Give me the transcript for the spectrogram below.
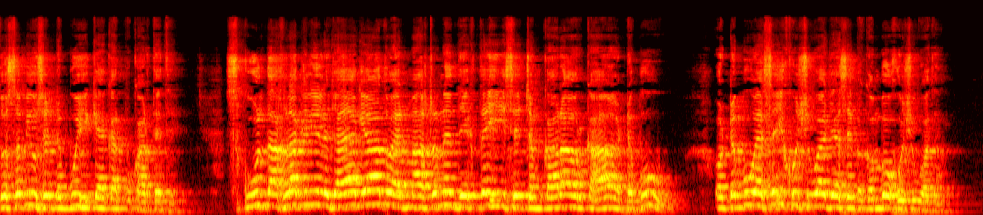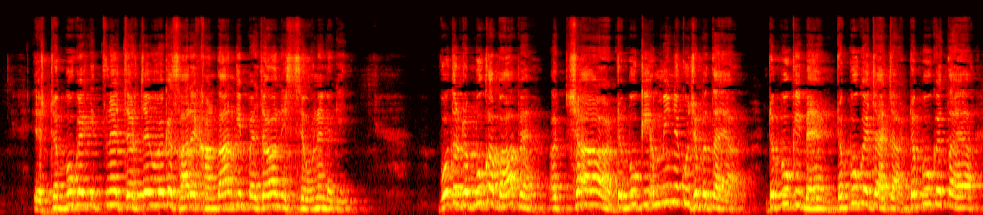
तो सभी उसे डब्बू ही कहकर पुकारते थे। स्कूल दाखिला के लिए ले जाया गया तो हेडमास्टर ने देखते ही इसे चमकारा और कहा, डब्बू। और डब्बू ऐसे ही खुश हुआ जैसे बगम्बो खुश हुआ था। इस डब्बू के कितने चर्चे हुए कि सारे खानदान की पहचान इससे होने लगी। वो तो डब्बू का बाप है। अच्छा डब्बू की अम्मी ने कुछ बताया। डब्बू की बहन, डब्बू के चाचा, डब्बू के ताया,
